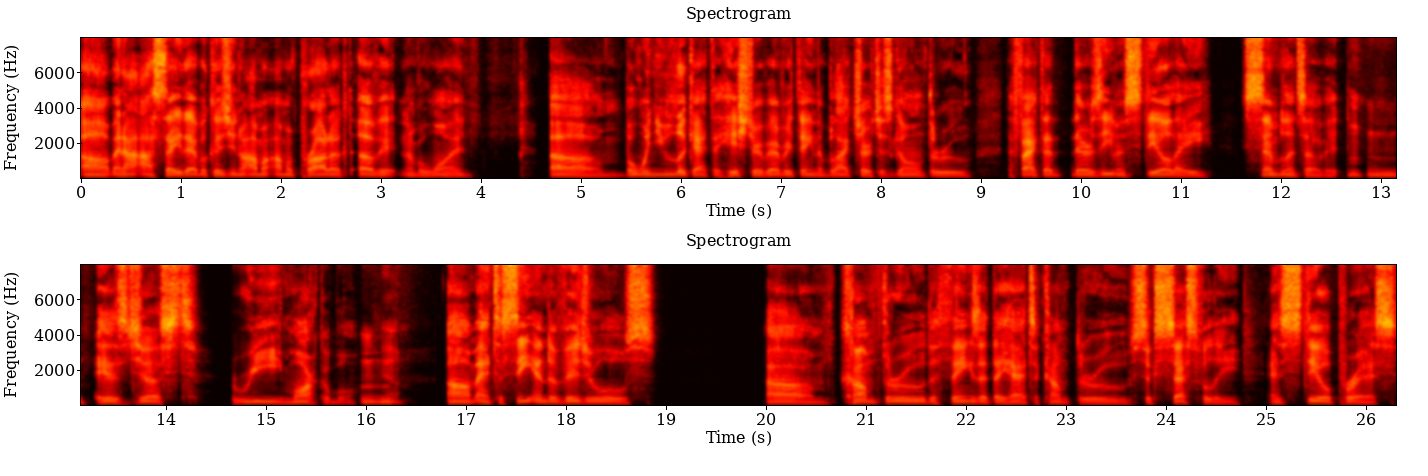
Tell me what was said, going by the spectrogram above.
Um, and I, I say that because you know I'm a, I'm a product of it. Number one, um, but when you look at the history of everything the black church has gone through, the fact that there's even still a semblance of it Mm-hmm. is just remarkable. Mm-hmm. Yeah. Um, and to see individuals um, come through the things that they had to come through successfully and still press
